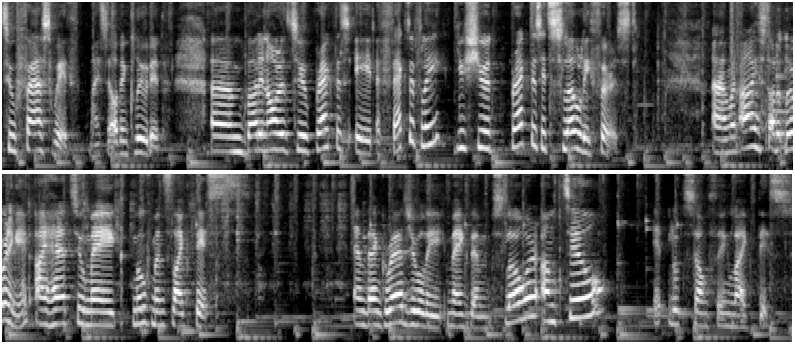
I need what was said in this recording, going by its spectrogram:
too fast with, myself included. Um, but in order to practice it effectively, you should practice it slowly first. Uh, when I started learning it, I had to make movements like this. And then gradually make them slower until it looked something like this.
